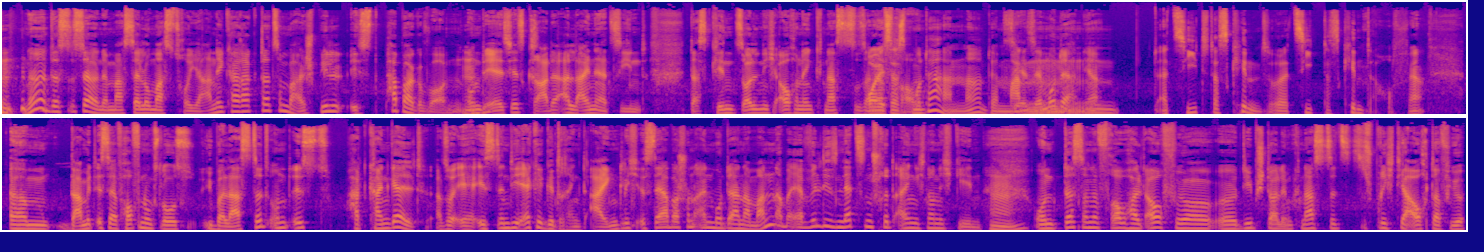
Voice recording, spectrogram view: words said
ne? Das ist ja der Marcello Mastroianni-Charakter zum Beispiel, ist Papa geworden und mhm. er ist jetzt gerade alleinerziehend. Das Kind soll nicht auch in den Knast zu seiner Äußerst Frau. modern, ne? Der Mann. Sehr, sehr modern, ja erzieht das Kind oder zieht das Kind auf. Ja. Ähm, damit ist er hoffnungslos überlastet und ist hat kein Geld. Also er ist in die Ecke gedrängt. Eigentlich ist er aber schon ein moderner Mann, aber er will diesen letzten Schritt eigentlich noch nicht gehen. Mhm. Und dass seine Frau halt auch für äh, Diebstahl im Knast sitzt, spricht ja auch dafür,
